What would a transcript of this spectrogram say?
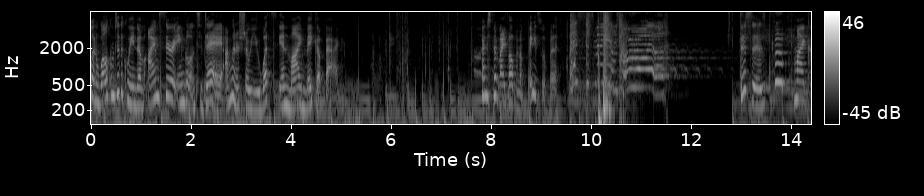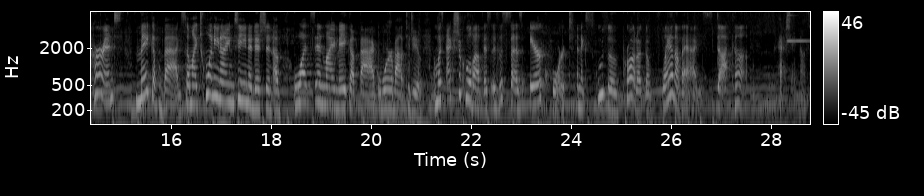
Hello and welcome to the Queendom. I'm Sarah Ingle and today I'm gonna show you what's in my makeup bag. I just hit myself in the face with it. This is me, so. This is boop, my current makeup bag. So my 2019 edition of what's in my makeup bag we're about to do. And what's extra cool about this is this says Airquart, an exclusive product of flanabags.com. Hashtag not.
